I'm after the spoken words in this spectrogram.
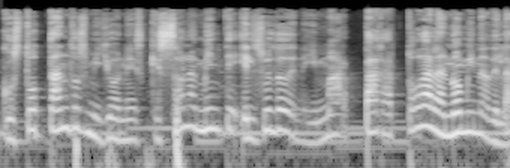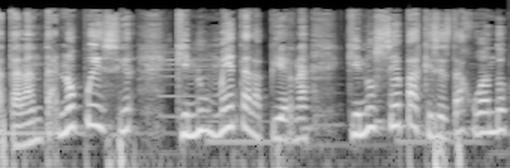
costó tantos millones que solamente el sueldo de Neymar paga toda la nómina del Atalanta, no puede ser que no meta la pierna, que no sepa que se está jugando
